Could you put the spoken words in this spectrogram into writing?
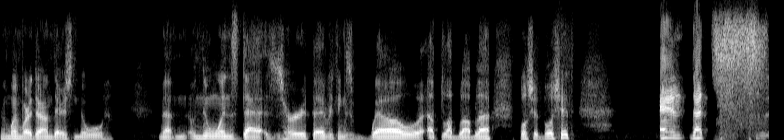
and when we're done, there's no. No, no one's that's hurt. Everything's well. Uh, blah blah blah. Bullshit. Bullshit and that's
